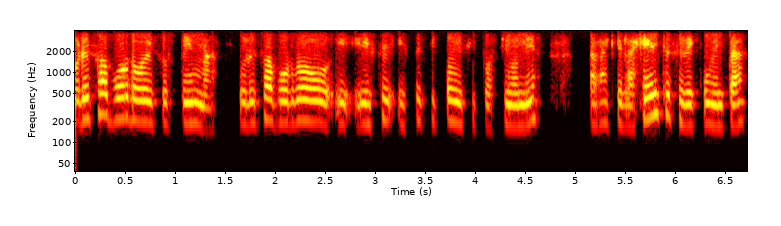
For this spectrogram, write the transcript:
por eso abordo esos temas, por eso abordo eh, este, este tipo de situaciones, para que la gente se dé cuenta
